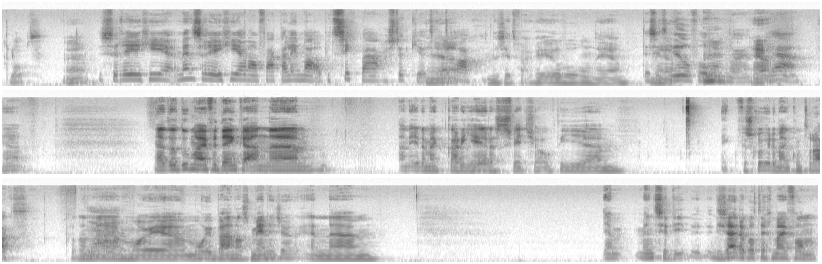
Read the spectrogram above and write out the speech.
klopt. Ja. Dus ze reageren, mensen reageren dan vaak alleen maar op het zichtbare stukje, het ja. gedrag. En er zit vaak heel veel onder, ja. Er zit ja. heel veel onder. Ja. Ja. Ja. dat doet mij even denken aan, ehm, aan eerder mijn carrière switch ook. Die, ehm, ik verscheurde mijn contract. Ik had een Ja. eh, mooie, eh, mooie baan als manager. En ehm, ja, mensen die, die zeiden ook wel tegen mij van...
